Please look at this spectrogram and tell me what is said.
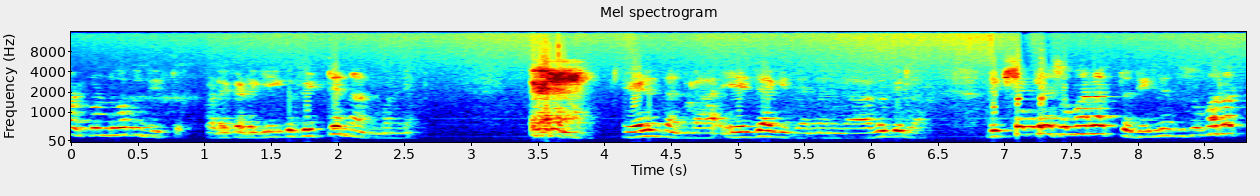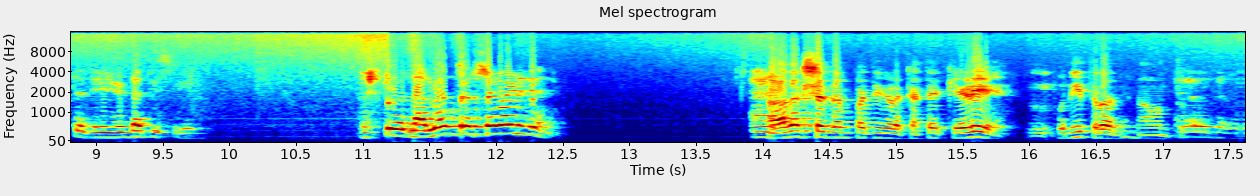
ಮಾಡ್ಕೊಂಡು ಹೋಗುದಿತ್ತು. ಕಡೆ ಕಡೆಗೆ ಈಗ ಬಿಟ್ಟೆ ನಾನು ಮೊನ್ನೆ. ಹೇಳಿದ ನನ್ಗೆ ಏಜ್ ಆಗಿದೆ ನನ್ಗೆ ಆಗುದಿಲ್ಲ. ರಿಕ್ಷಕ್ಕೆ ಸುಮಾರಾಗ್ತದೆ ಇಲ್ಲಿಂದ ಸುಮಾರಾಗ್ತದೆ ಹೆಡ್ ಆಫೀಸ್ಗೆ ಅಷ್ಟು ನಲ್ವತ್ತು ವರ್ಷ ಮಾಡಿದ್ದೇನೆ. ಆದರ್ಶ ದಂಪತಿಗಳ ಕತೆ ಕೇಳಿ ಪುನೀತ್ ನಾವಂತೂ ಹೌದೌದು.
